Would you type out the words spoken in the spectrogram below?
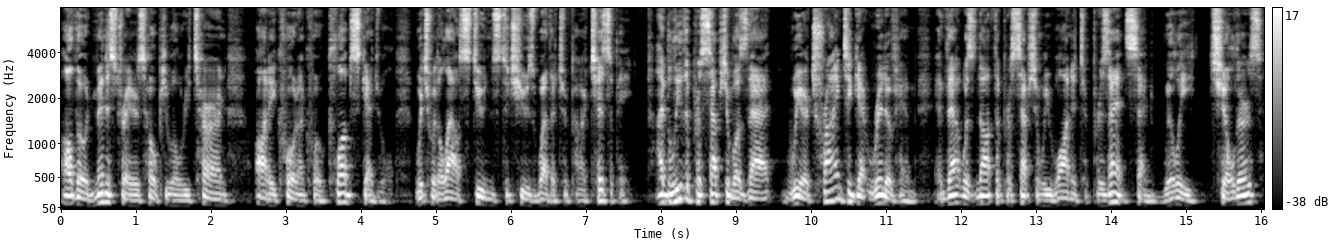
although administrators hope he will return on a quote unquote club schedule, which would allow students to choose whether to participate. I believe the perception was that we are trying to get rid of him, and that was not the perception we wanted to present, said Willie Childers,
